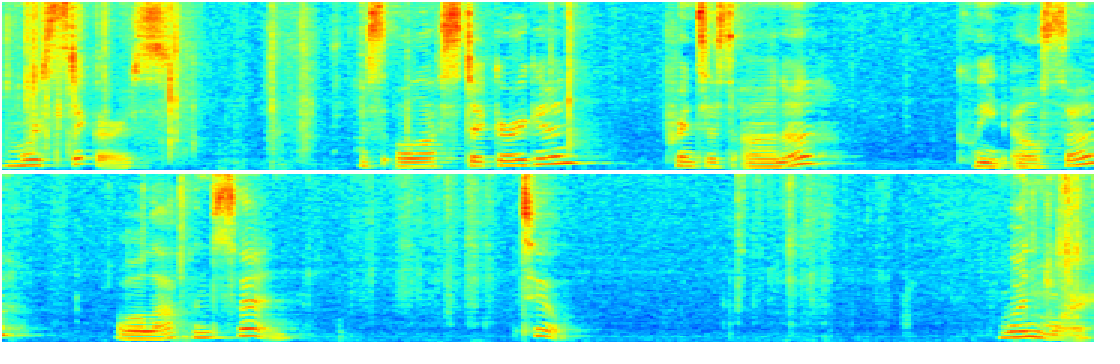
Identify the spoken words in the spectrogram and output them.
More stickers. Miss Olaf sticker again. Princess Anna, Queen Elsa, Olaf, and Sven. Two. One more.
